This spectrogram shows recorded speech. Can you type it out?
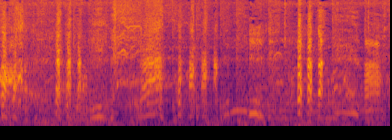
Ah!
